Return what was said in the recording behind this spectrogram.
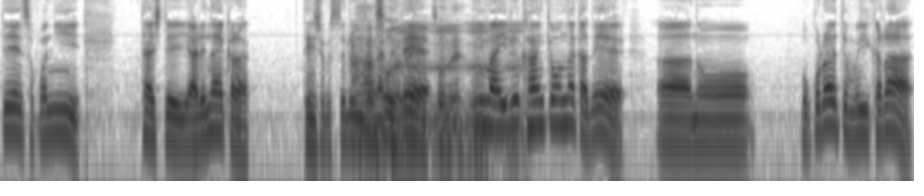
てそこに対してやれないから転職するんじゃなくてね、ね。うん。今いる環境の中で、あの怒られてもいいから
